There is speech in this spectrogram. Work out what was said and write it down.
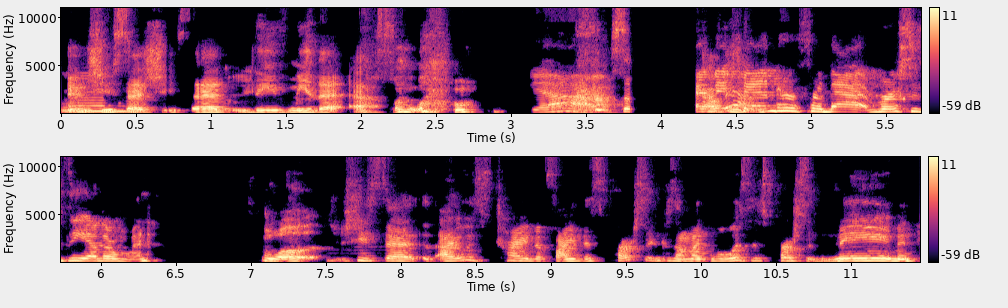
mm. and she mm. said, she said, leave me the f alone. Yeah. so, and they banned her for that versus the other one well, she said, I was trying to find this person because I'm like, what was this person's name? And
